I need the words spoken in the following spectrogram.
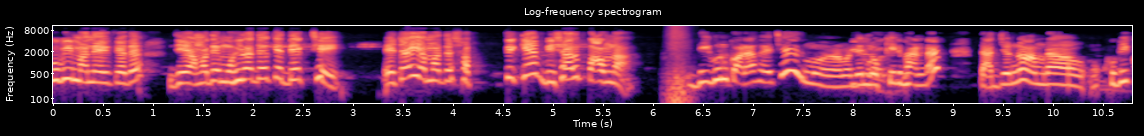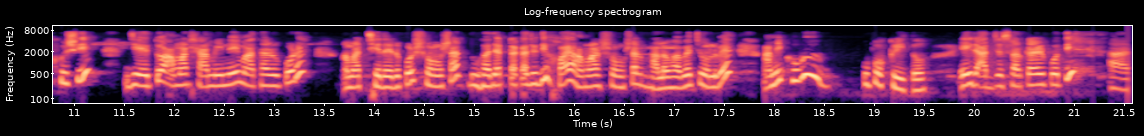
খুবই মানে করে যে আমাদের মহিলাদেরকে দেখছে। এটাই আমাদের সব থেকে বিশাল পাওনা। দ্বিগুণ করা হয়েছে আমাদের লক্ষ্মীর ভান্ডার তার জন্য আমরা খুবই খুশি যেহেতু আমার স্বামী নেই মাথার উপরে আমার ছেলের উপর সংসার। দু হাজার টাকা যদি হয় আমার সংসার ভালোভাবে চলবে। আমি খুবই উপকৃত। এই রাজ্য সরকারের প্রতি আর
